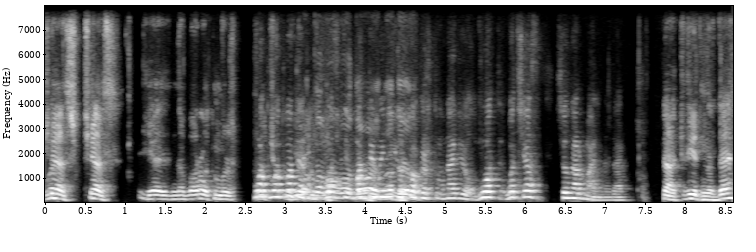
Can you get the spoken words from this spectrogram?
Вот- Сейчас, сейчас. Я наоборот, может Вот, вот, вот, вверх. вот, вот давай, ты на нее только что навел. Вот, вот сейчас все нормально, да. Так, видно, да?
